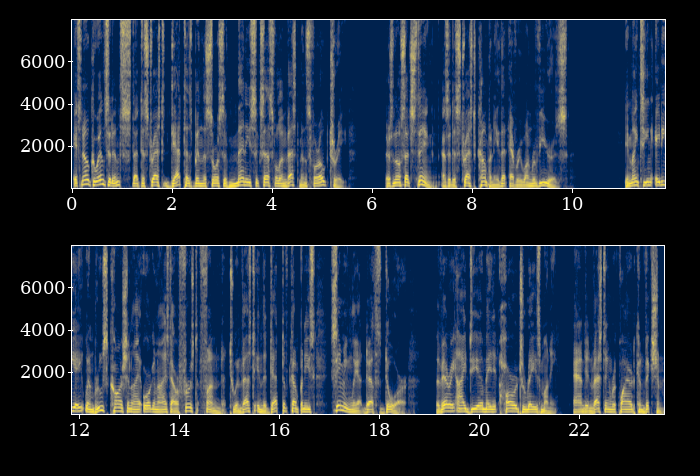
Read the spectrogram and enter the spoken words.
It's no coincidence that distressed debt has been the source of many successful investments for Oaktree there's no such thing as a distressed company that everyone reveres. In 1988, when Bruce Karsh and I organized our first fund to invest in the debt of companies seemingly at death's door, the very idea made it hard to raise money, and investing required conviction,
